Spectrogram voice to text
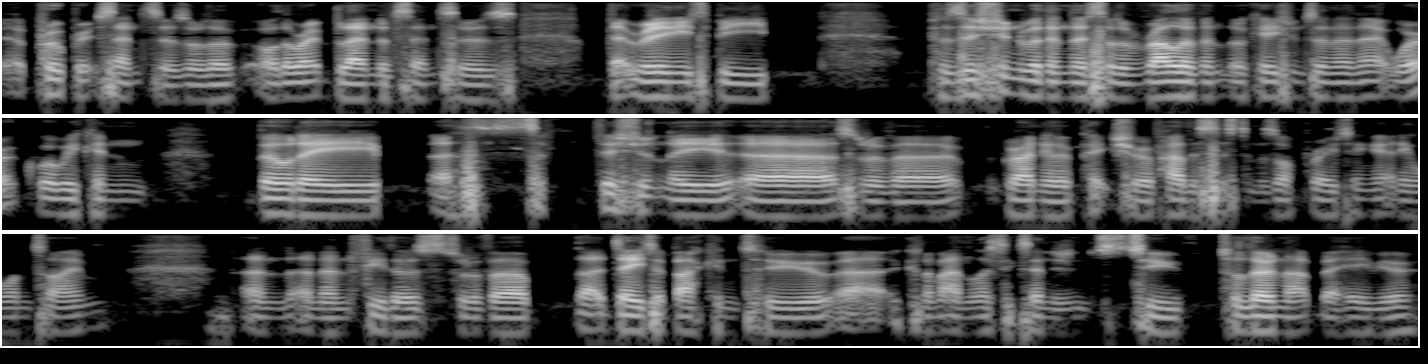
appropriate sensors or the or the right blend of sensors that really need to be positioned within the sort of relevant locations in the network where we can build a, a sufficiently uh, sort of a granular picture of how the system is operating at any one time, and and then feed those sort of uh, that data back into uh, kind of analytics engines to to learn that behavior,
